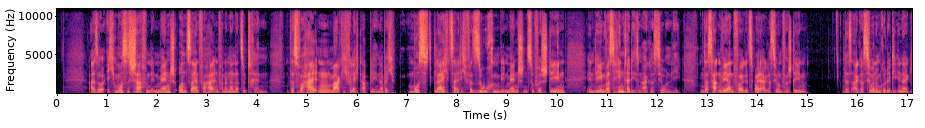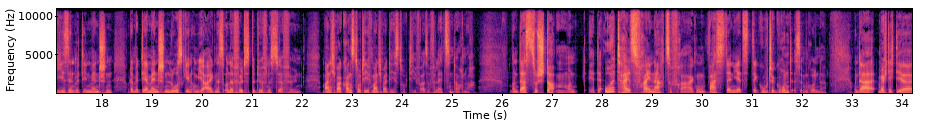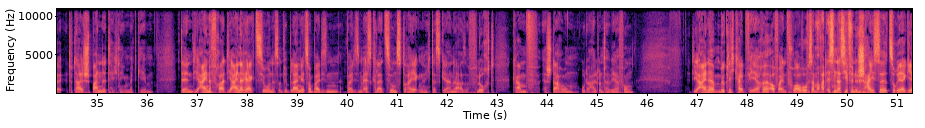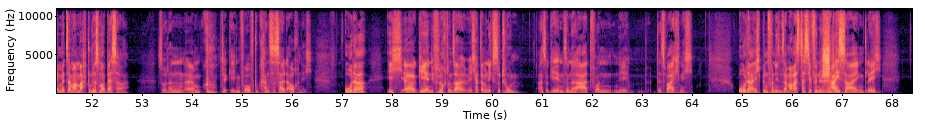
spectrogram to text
Also ich muss es schaffen, den Mensch und sein Verhalten voneinander zu trennen. Das Verhalten mag ich vielleicht ablehnen, aber ich muss gleichzeitig versuchen, den Menschen zu verstehen, in dem, was hinter diesen Aggressionen liegt. Und das hatten wir ja in Folge 2, Aggression verstehen, dass Aggressionen im Grunde die Energie sind, mit den Menschen oder mit der Menschen losgehen, um ihr eigenes unerfülltes Bedürfnis zu erfüllen. Manchmal konstruktiv, manchmal destruktiv, also verletzend auch noch. Und das zu stoppen und der urteilsfrei nachzufragen, was denn jetzt der gute Grund ist im Grunde. Und da möchte ich dir total spannende Techniken mitgeben. Denn die eine, Fra die eine Reaktion ist, und wir bleiben jetzt mal bei, diesen, bei diesem Eskalationsdreieck, nenne ich das gerne, also Flucht, Kampf, Erstarrung oder halt Unterwerfung. Die eine Möglichkeit wäre, auf einen Vorwurf, sag mal, was ist denn das hier für eine Scheiße, zu reagieren mit, sag mal, mach du das mal besser. So, dann ähm, kommt der Gegenvorwurf, du kannst es halt auch nicht. Oder ich äh, gehe in die Flucht und sage, ich habe damit nichts zu tun. Also gehe in so eine Art von, nee, das war ich nicht. Oder ich bin von diesen, sag mal, was ist das hier für eine Scheiße eigentlich?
